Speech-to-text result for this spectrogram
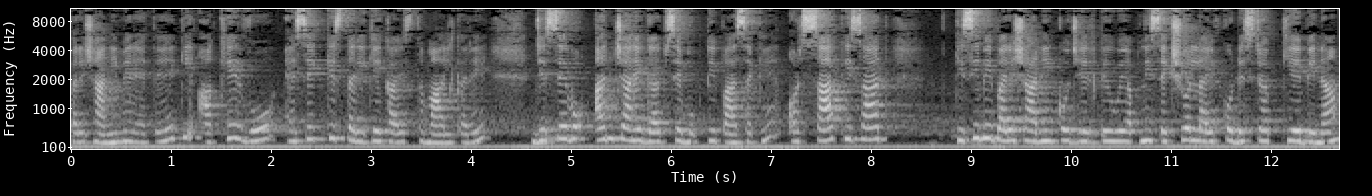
परेशानी में रहते हैं कि आखिर वो ऐसे किस तरीके का इस्तेमाल करें जिससे वो अनचाहे गर्भ से मुक्ति पा सकें और साथ ही साथ किसी भी परेशानी को झेलते हुए अपनी सेक्सुअल लाइफ को डिस्टर्ब किए बिना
